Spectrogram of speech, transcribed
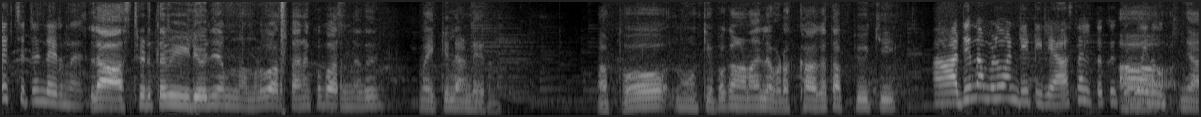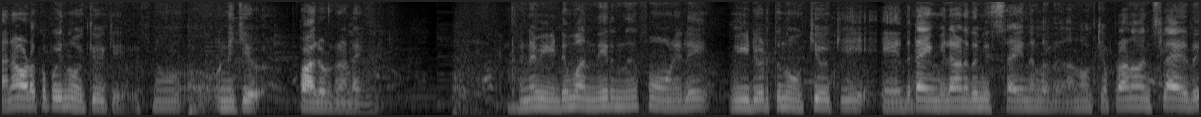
വെച്ചിട്ടുണ്ടായിരുന്നു. ലാസ്റ്റ് എടുത്ത വീഡിയോയിൽ നമ്മൾ വർത്താനൊക്കെ പറഞ്ഞത് മൈക്കില്ലാണ്ടായിരുന്നു. അപ്പോ നോക്കിയപ്പോ കാണാനില്ല. ഇവിടെ ആകെ തപ്പി നോക്കി. ആദ്യം നമ്മൾ വണ്ടിയിട്ടില്ലേ ആ സ്ഥലത്തൊക്കെ ഞാൻ അവിടെ പോയി നോക്കി നോക്കി. ഉണ്ണിക്ക് പാൽ കൊടുക്കുന്ന ടൈമിൽ പിന്നെ വീണ്ടും വന്നിരുന്ന് ഫോണിൽ വീഡിയോ എടുത്ത് നോക്കി നോക്കി ഏത് ടൈമിലാണ് ഇത് മിസ്സായി എന്നുള്ളത് ആ നോക്കിയപ്പോഴാണ് മനസ്സിലായത്.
